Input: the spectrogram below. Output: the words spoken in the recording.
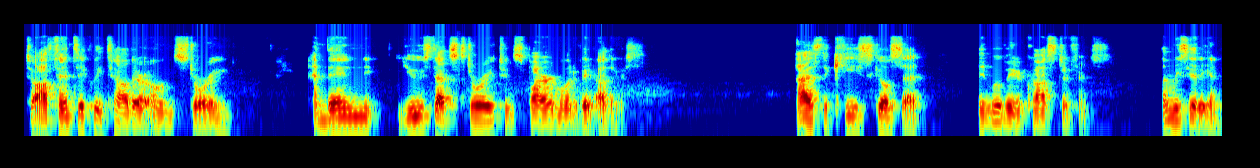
to authentically tell their own story and then use that story to inspire and motivate others as the key skill set in moving across difference. Let me say it again.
